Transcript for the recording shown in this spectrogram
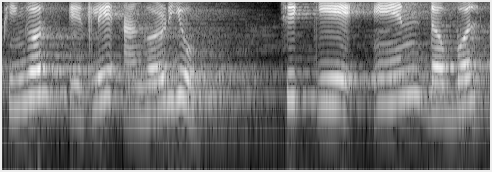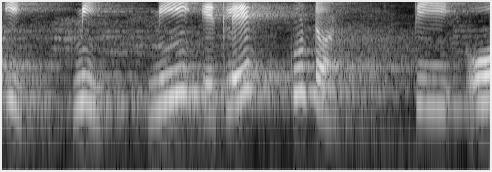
fingers એટલે આંગળીઓ. છે કે એન ડબલ ઈ ની. ની એટલે ઘૂંટણ. T O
